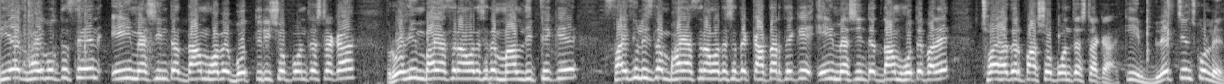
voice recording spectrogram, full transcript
রিয়াজ ভাই বলতেছেন এই মেশিনটার দাম হবে বত্রিশশো পঞ্চাশ টাকা। রহিম ভাই আছেন আমাদের সাথে মালদ্বীপ থেকে সাইফুল ইসলাম ভাই আছেন আমাদের সাথে কাতার থেকে। এই মেশিনটার দাম হতে পারে ছয় হাজার পাঁচশো পঞ্চাশ টাকা। কি ব্লেড চেঞ্জ করলেন?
